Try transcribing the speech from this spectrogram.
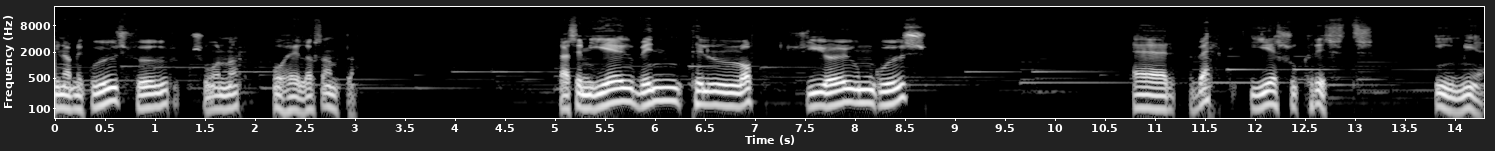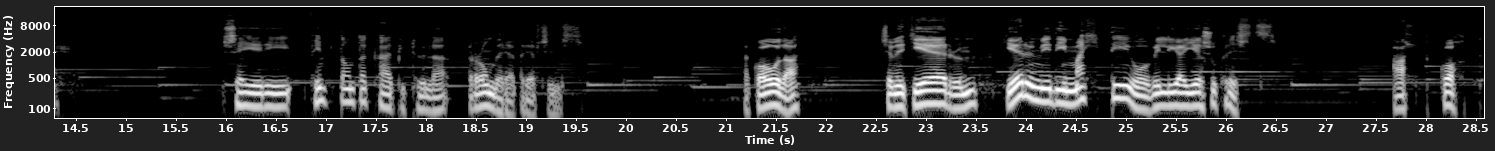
í nafni Guðs, föður, sonar og heilags anda. Það sem ég vinn til lofts í augum Guðs er verk Jésu Krists í mér, segir í 15. kapitula Rómverjabrefsins. Það góða sem við gerum, gerum við í mætti og vilja Jésu Krists. Allt gott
